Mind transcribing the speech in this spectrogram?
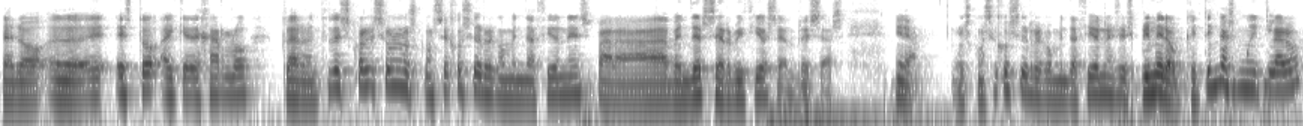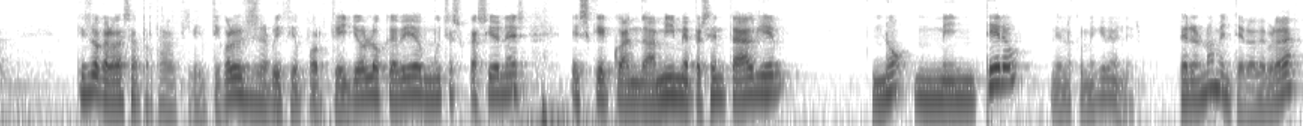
pero eh, esto hay que dejarlo claro. Entonces, ¿cuáles son los consejos y recomendaciones para vender servicios a empresas? Mira, los consejos y recomendaciones es, primero, que tengas muy claro ¿Qué es lo que le vas a aportar al cliente? ¿Cuál es el servicio? Porque yo lo que veo en muchas ocasiones es que cuando a mí me presenta alguien, no me entero de lo que me quiere vender. Pero no me entero, de verdad,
